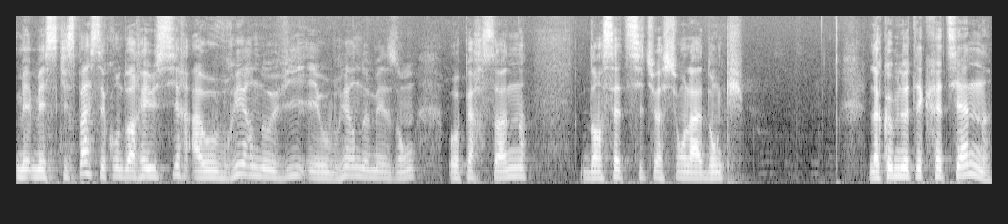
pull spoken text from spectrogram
mais, mais, ce qui se passe, c'est qu'on doit réussir à ouvrir nos vies et ouvrir nos maisons aux personnes dans cette situation-là. Donc, la communauté chrétienne,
